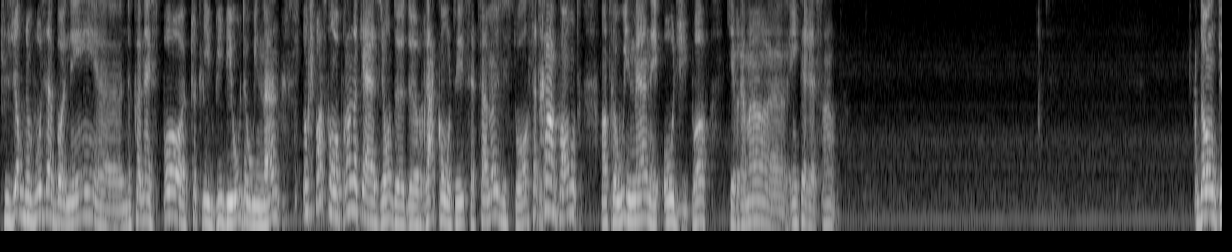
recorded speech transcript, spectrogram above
plusieurs nouveaux abonnés euh, ne connaissent pas euh, toutes les vidéos de Winman. Donc je pense qu'on va prendre l'occasion de, raconter cette fameuse histoire, cette rencontre entre Winman et OG Puff qui est vraiment euh, intéressante. Donc,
